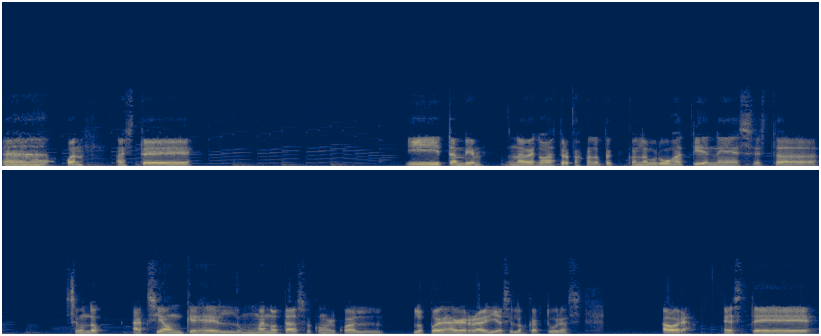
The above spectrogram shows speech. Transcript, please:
Ah, bueno, este... Y también, una vez los atrapas con la, con la burbuja, tienes esta segunda acción que es el, un manotazo con el cual los puedes agarrar y así los capturas. Ahora, este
